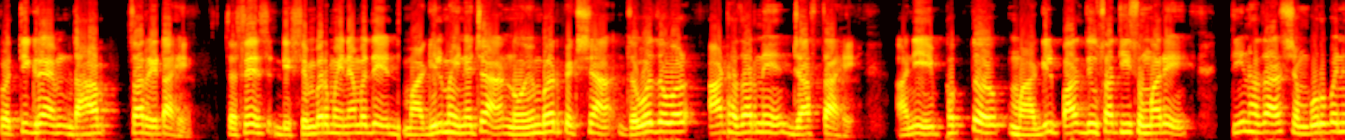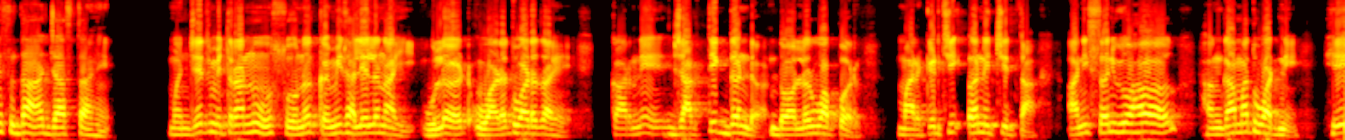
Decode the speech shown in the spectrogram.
प्रति ग्रॅम दहाचा रेट आहे. तसेच डिसेंबर महिन्यामध्ये मागील महिन्याच्या नोव्हेंबरपेक्षा जवळजवळ आठ हजारने जास्त आहे. आणि फक्त मागील पाच दिवसात ही सुमारे तीन हजार शंभर रुपयाने सुद्धा जास्त आहे. म्हणजेच मित्रांनो सोनं कमी झालेलं नाही उलट वाढत वाढत आहे. कारणे जागतिक दंड डॉलर वापर मार्केटची अनिश्चितता आणि सणविवाह हंगामात वाढणे हे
